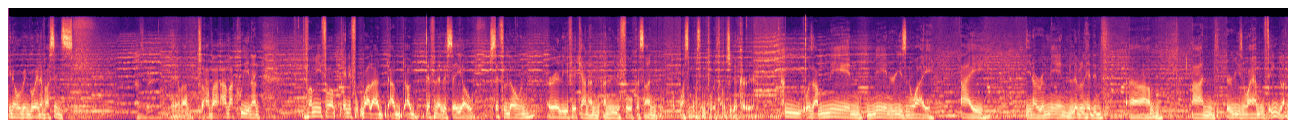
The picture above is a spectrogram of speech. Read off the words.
you know, we've been going ever since. That's great. Yeah, man. So I have a, I have a queen, and for me, for any footballer, I'd, I'd, I'd, definitely say, yo, settle down early if you can and, and really focus on what's most important, which is your career. He was a main, main reason why I, you know, remain level-headed um, and the reason why I moved to England.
